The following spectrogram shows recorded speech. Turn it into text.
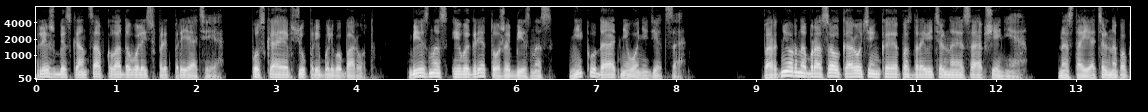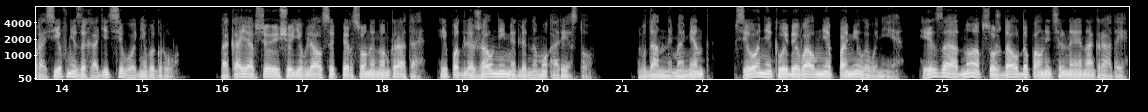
лишь без конца вкладывались в предприятие, пуская всю прибыль в оборот. Бизнес и в игре тоже бизнес, никуда от него не деться. Партнер набросал коротенькое поздравительное сообщение, настоятельно попросив не заходить сегодня в игру. Пока я все еще являлся персоной нон-грата и подлежал немедленному аресту. В данный момент Псионик выбивал мне помилование и заодно обсуждал дополнительные награды,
